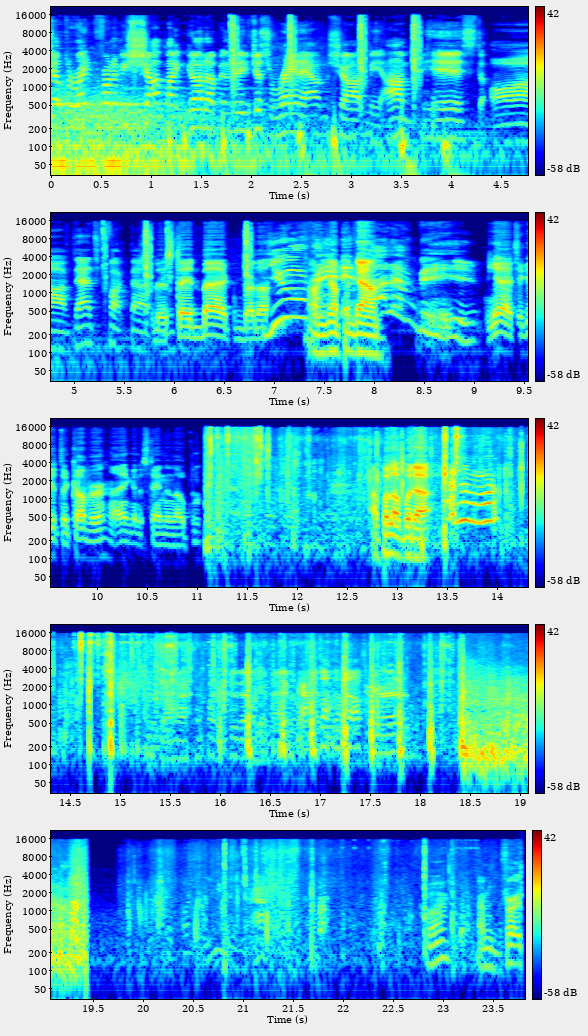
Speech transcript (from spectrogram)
Dude, Mason jumped right in front of me, shot my gun up, and then he just ran out and shot me. I'm pissed off. That's fucked up. Should have stayed back, brother. You I'm ran jumping in down. front of me. Yeah, to get the cover, I ain't gonna stand in the open. I'll pull up with a. Dumbass, I fucking threw that. It bounced off the top of your head. What? I'm fur-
